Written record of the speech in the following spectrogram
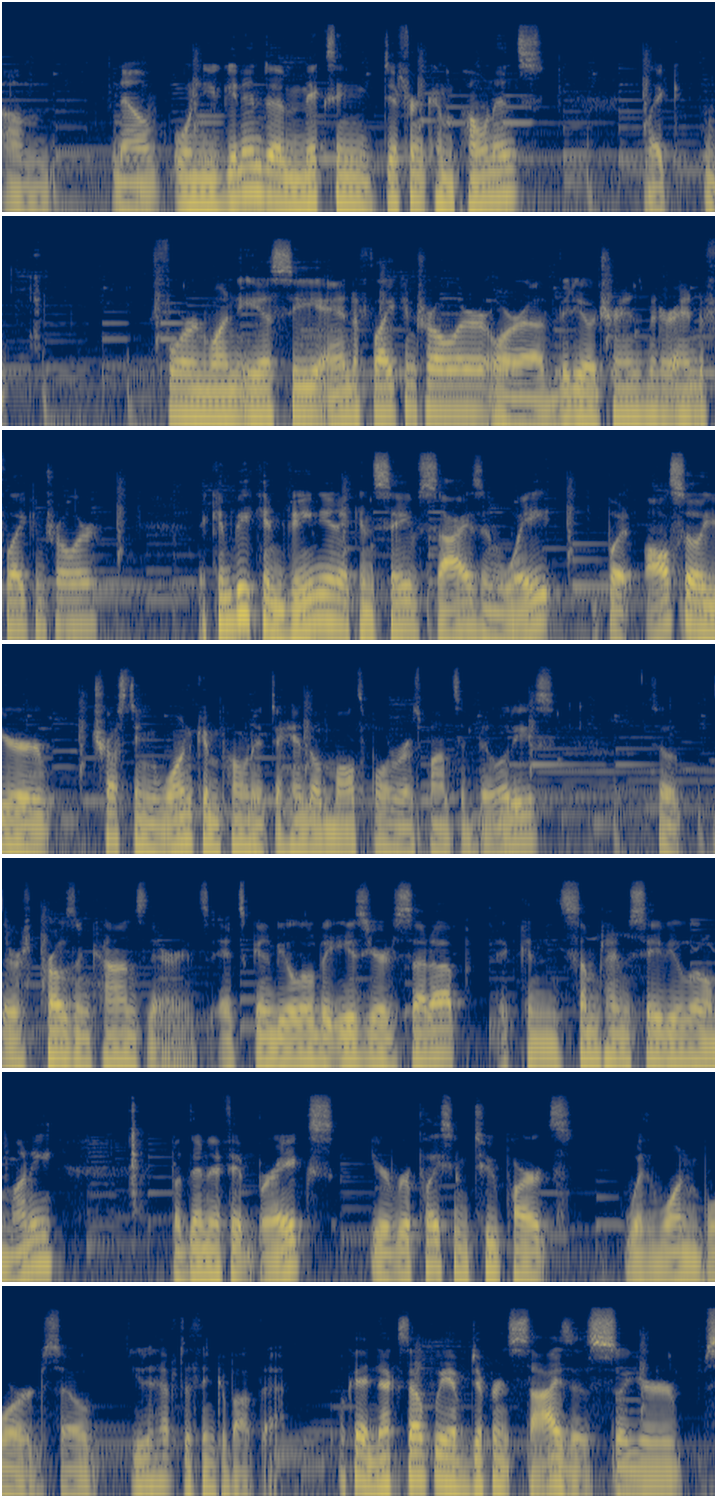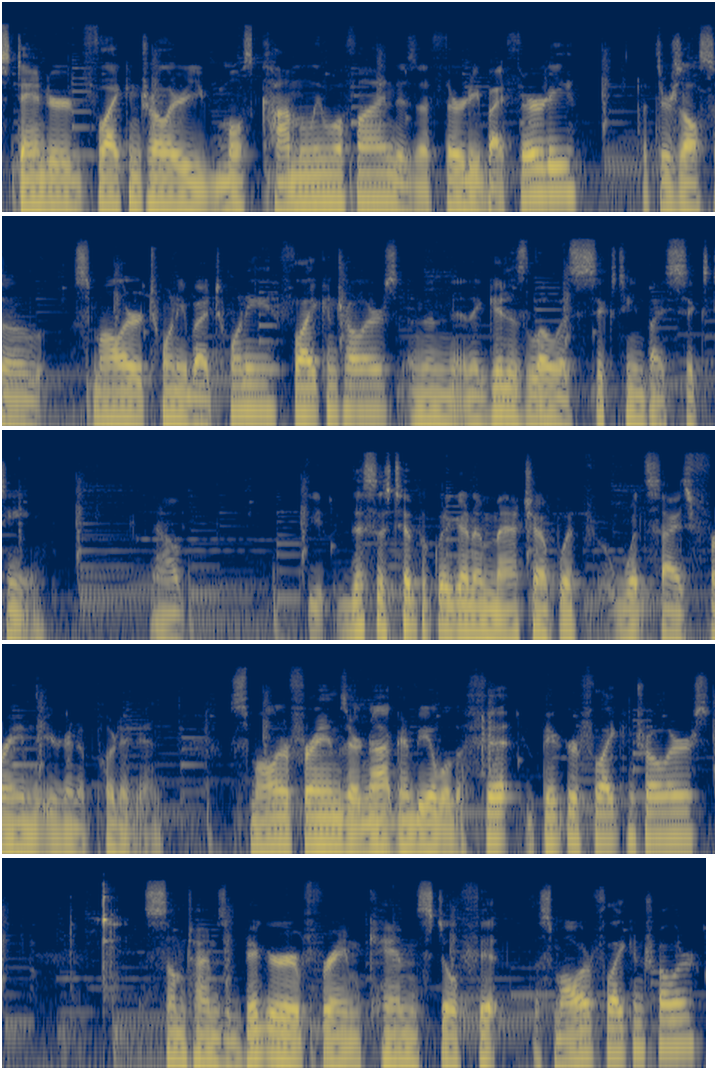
Um, now, when you get into mixing different components, like 4-in-1 ESC and a flight controller or a video transmitter and a flight controller. It can be convenient, it can save size and weight, but also you're trusting one component to handle multiple responsibilities. So there's pros and cons there. It's, it's gonna be a little bit easier to set up. It can sometimes save you a little money, but then if it breaks, you're replacing two parts with one board. So you just have to think about that. Okay, next up we have different sizes. So your standard flight controller you most commonly will find is a 30 by 30, but there's also smaller 20 by 20 flight controllers, and then they get as low as 16 by 16. Now, this is typically gonna match up with what size frame that you're gonna put it in. Smaller frames are not gonna be able to fit bigger flight controllers. Sometimes a bigger frame can still fit the smaller flight controller.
